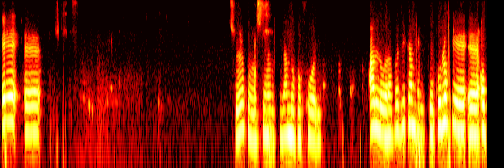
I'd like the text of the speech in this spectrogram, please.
E eh, spero che non stiano un po' fuori. Allora, praticamente quello che eh, ho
